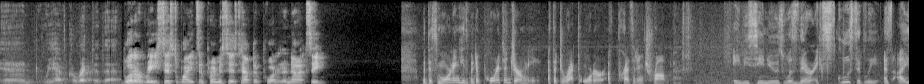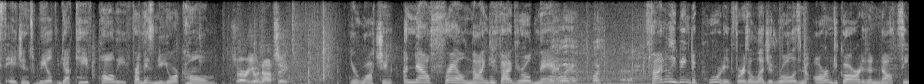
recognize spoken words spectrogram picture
and we have corrected that. Would a racist white supremacist have deported a Nazi? But this morning, he's been deported to Germany at the direct order of President Trump. ABC News was there exclusively as ICE agents wheeled Jakiw Palij from his New York home. Sir, are you a Nazi? You're watching a now frail 95 year old man finally being deported for his alleged role as an armed guard at a Nazi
